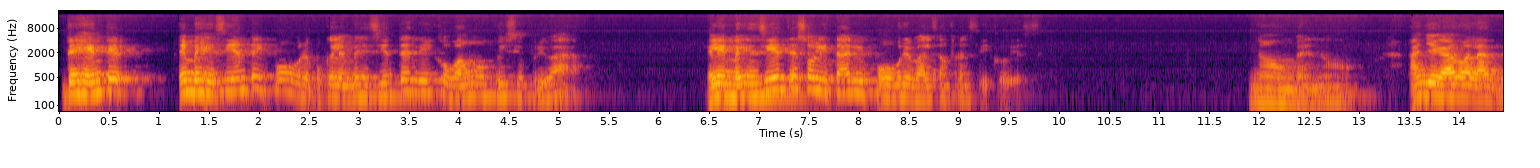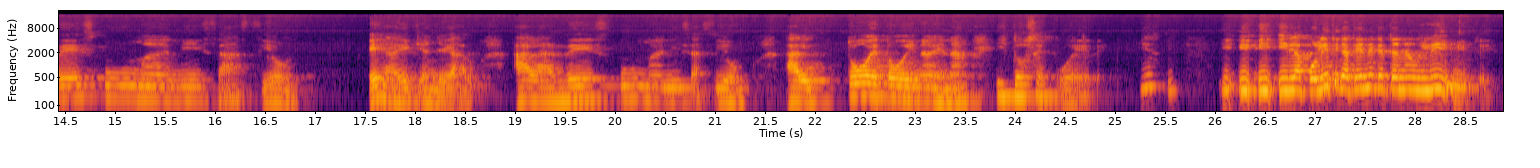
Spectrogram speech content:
De gente envejeciente y pobre, porque el envejeciente rico va a un oficio privado. El envejeciente solitario y pobre va al San Francisco de no, hombre, no. Han llegado a la deshumanización. Es ahí que han llegado. A la deshumanización. Al toe, toe, na, Y todo se puede. Y, la política tiene que tener un límite.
